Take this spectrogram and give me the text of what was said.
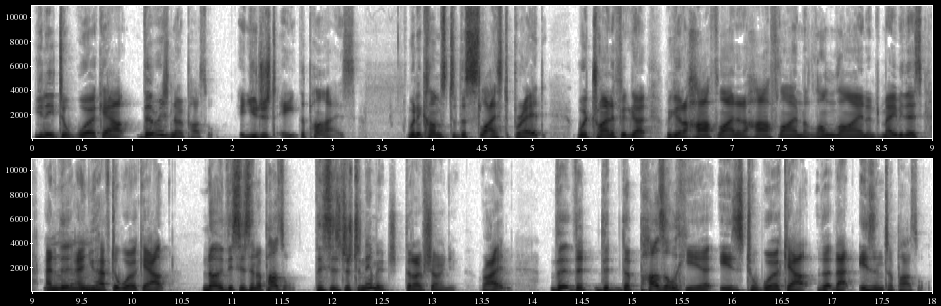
you need to work out there is no puzzle. You just eat the pies. When it comes to the sliced bread, we're trying to figure out we got a half line and a half line and a long line and maybe there's and the, and you mm. have to work out no, this isn't a puzzle. This is just an image that I've shown you, right? The the the, the puzzle here is to work out that that isn't a puzzle.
